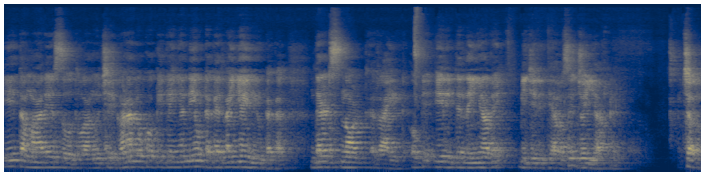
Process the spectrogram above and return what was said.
એ તમારે શોધવાનું છે. ઘણા લોકો કે અહીંયા નેવું ટકા, એટલે અહીંયા નેવું ટકા. ધેટ્સ નોટ રાઈટ ઓકે એ રીતે નહીં આવે. બીજી રીતે આવશે. જોઈએ આપણે. ચલો.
